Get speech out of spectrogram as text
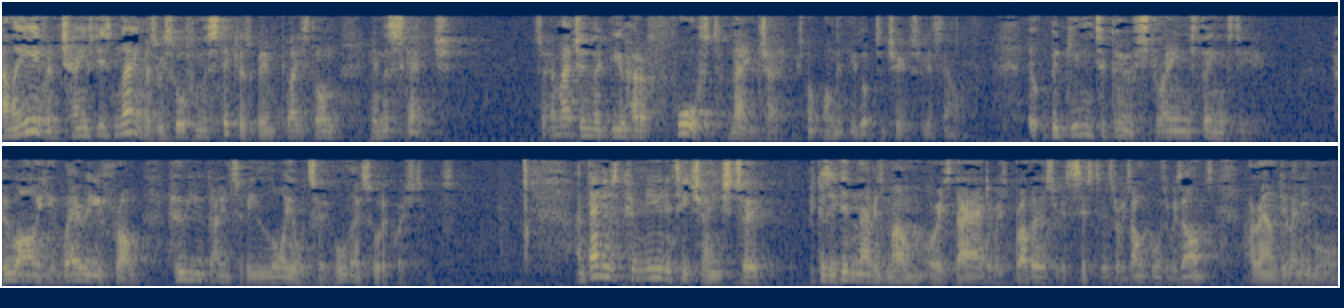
And they even changed his name, as we saw from the stickers being placed on in the sketch. So imagine that you had a forced name change, not one that you got to choose for yourself. It'll begin to do strange things to you. Who are you? Where are you from? Who are you going to be loyal to? All those sort of questions. And Daniel's community changed too, because he didn't have his mum or his dad or his brothers or his sisters or his uncles or his aunts around him anymore.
